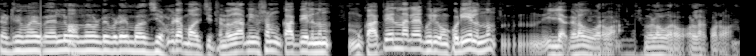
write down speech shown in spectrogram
കഠിനമായ വേനൽ ആ. വന്നതുകൊണ്ട് ഇവിടെയും ബാധിച്ചു ഇവിടെ ബാധിച്ചിട്ടുണ്ട് കാരണം ഈ വർഷം കാപ്പിയിലൊന്നും കാപ്പിയിൽ നല്ല കുരു കൊടിയിലൊന്നും ഇല്ല വിളവ് കുറവാണ് വിളവ് കുറവ് വളരെ കുറവാണ്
